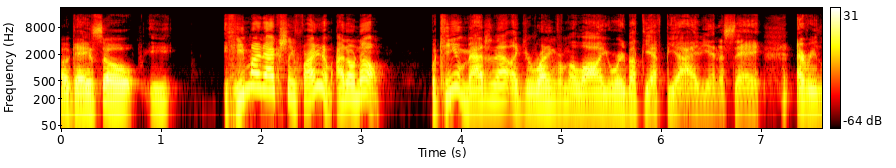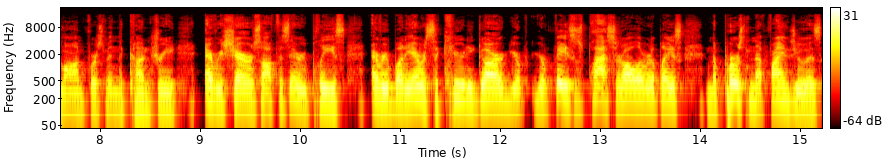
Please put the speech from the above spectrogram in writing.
Okay, so he, he might actually find him. I don't know. But can you imagine that? Like you're running from the law, you're worried about the FBI, the NSA, every law enforcement in the country, every sheriff's office, every police, everybody, every security guard. Your your face is plastered all over the place, and the person that finds you is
